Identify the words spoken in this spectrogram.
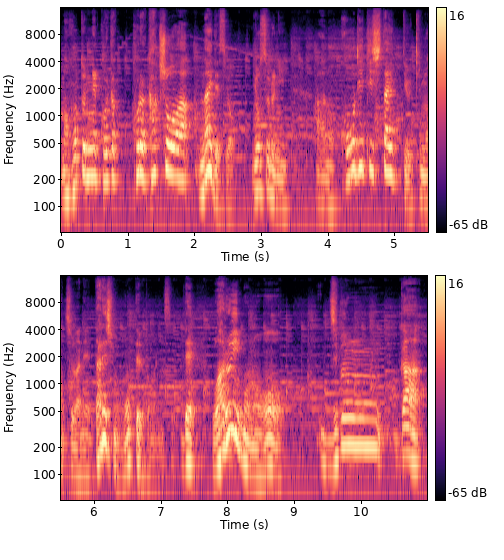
まあ、本当にねこれがこれは確証はないですよ。要するにあの攻撃したいっていう気持ちはね誰しも持ってると思います。で悪いものを自分が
